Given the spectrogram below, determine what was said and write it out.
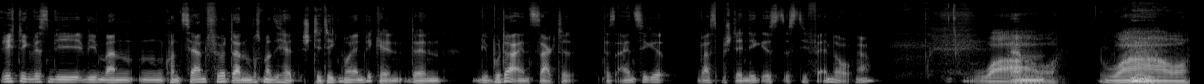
richtig wissen, wie, wie man einen Konzern führt, dann muss man sich halt stetig neu entwickeln. Denn wie Buddha einst sagte, das Einzige, was beständig ist, ist die Veränderung. Ja? Wow. Wow.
